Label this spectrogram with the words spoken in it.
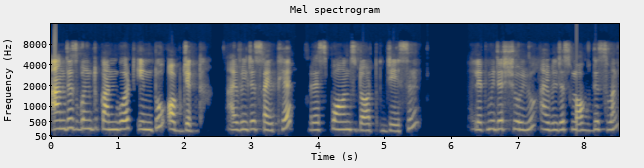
I'm just going to convert into object. I will just write here response.json. Let me just show you. I will just log this one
